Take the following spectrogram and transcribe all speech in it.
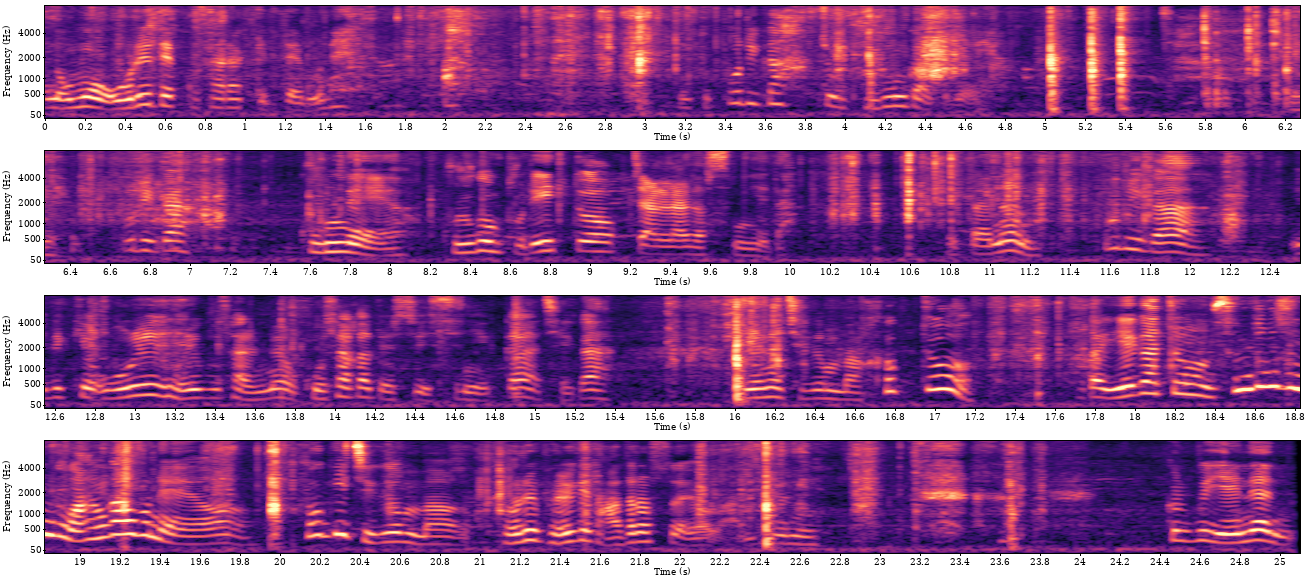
너무 오래됐고 살았기 때문에 아, 이것도 뿌리가 좀 굵은가 보네요. 네, 뿌리가 굵네요. 굵은 뿌리 뚝 잘라졌습니다. 일단은 뿌리가 이렇게 오래 데리고 살면 고사가 될 수 있으니까 제가 얘는 지금 막 흙도 그러니까 얘가 좀 순둥순둥한가 보네요. 흙이 지금 막 별의 별게 다 들었어요. 완전히. 그리고 얘는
